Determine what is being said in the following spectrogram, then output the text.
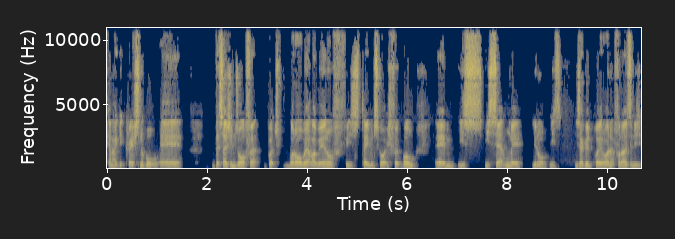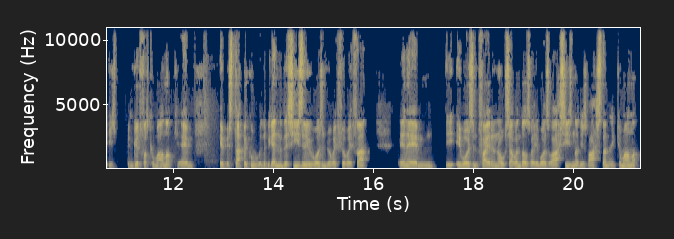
kind of get questionable uh, decisions off it, which we're all well aware of, his time in Scottish football, um, he's he's certainly you know he's he's a good player on it for us, and he's, he's been good for Kilmarnock. Um, it was typical at the beginning of the season; he wasn't really fully fit, and um, he, he, wasn't firing all cylinders like he was last season or his last stint at Kilmarnock.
